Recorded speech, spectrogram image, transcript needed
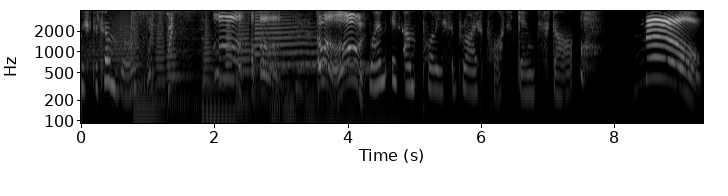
Mr. Tumble, Wait, wait. Ah, hello! when is Aunt Polly's surprise party going to start? Now!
